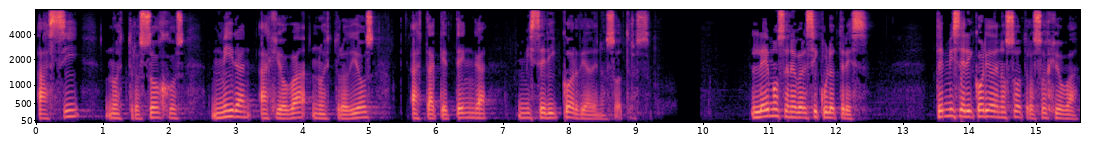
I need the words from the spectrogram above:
así nuestros ojos miran a Jehová nuestro Dios hasta que tenga misericordia de nosotros. Leemos en el versículo 3, Ten misericordia de nosotros, oh Jehová,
